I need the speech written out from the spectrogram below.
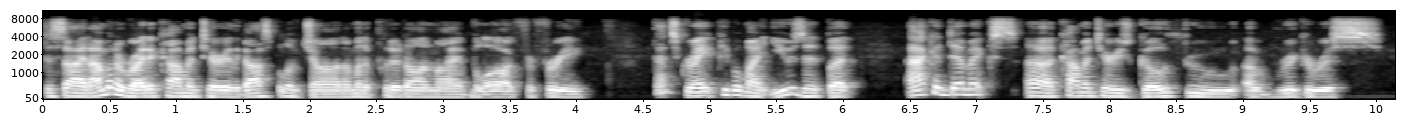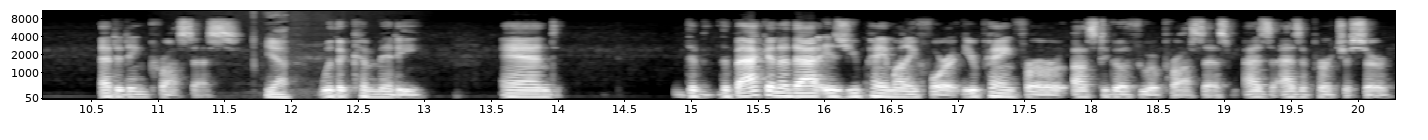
decide i'm going to write a commentary of the gospel of john i'm going to put it on my blog for free. That's great people might use it but academics uh, commentaries go through a rigorous editing process Yeah. with a committee. And the, the back end of that is you pay money for it. You're paying for us to go through a process as as a purchaser.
